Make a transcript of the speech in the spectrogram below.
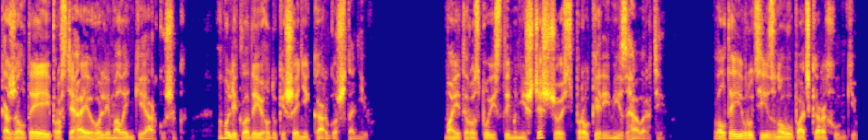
каже Алтея і простягає Голі маленький аркушик. Голі кладе його до кишені карго штанів. Маєте розповісти мені ще щось про Кері, міс Гаверті? В Алтеї в руці знову пачка рахунків.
